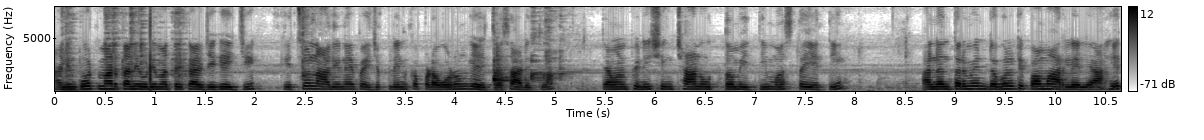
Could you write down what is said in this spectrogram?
आणि गोट मारताना एवढी मात्र काळजी घ्यायची की चून आली नाही पाहिजे. प्लेन कपडा ओढून घ्यायचा साडीतला. त्यामुळे फिनिशिंग छान उत्तम येते मस्त येते. आणि नंतर मी डबल टिपा मारलेल्या आहेत.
